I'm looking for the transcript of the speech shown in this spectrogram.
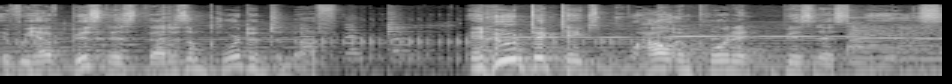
if we have business that is important enough. And who dictates how important business is?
